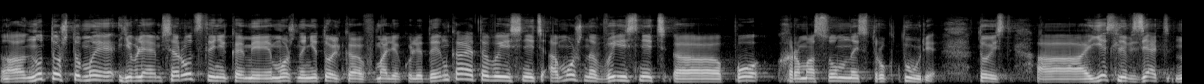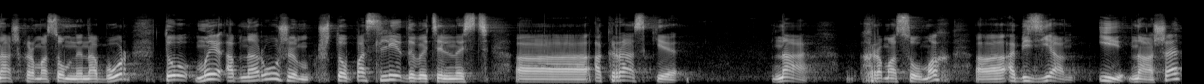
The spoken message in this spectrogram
Ну, то, что мы являемся родственниками, можно не только в молекуле ДНК это выяснить, а можно выяснить э, по хромосомной структуре. То есть, а, если взять наш хромосомный набор, то мы обнаружим, что последовательность а, окраски на хромосомах а, обезьян и наша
